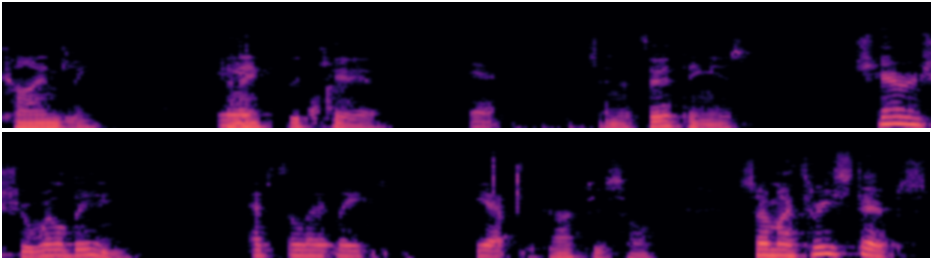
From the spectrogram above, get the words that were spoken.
kindly, Yeah. connect with care. Yeah. And the third thing is cherish your well-being. Absolutely. Yep. Look after yourself. So my three steps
